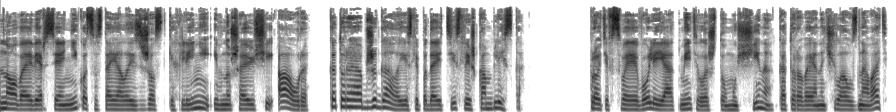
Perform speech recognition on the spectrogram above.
Новая версия Нико состояла из жестких линий и внушающей ауры, которая обжигала, если подойти слишком близко. Против своей воли я отметила, что мужчина, которого я начала узнавать,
